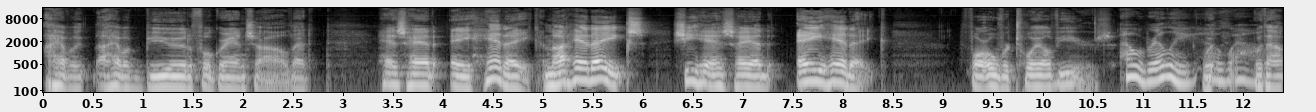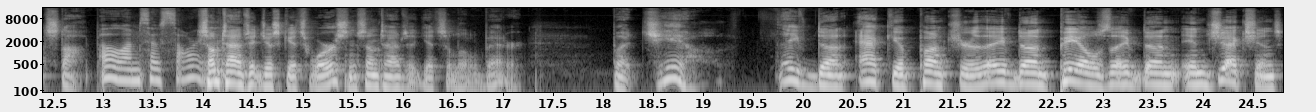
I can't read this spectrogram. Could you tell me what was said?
I have a I have a beautiful grandchild that has had a headache, not headaches. She has had a headache for over 12 years. Oh, really? With, oh, wow. Without stop. Oh, I'm so sorry. Sometimes it just gets worse and sometimes it gets a little better. But Jill, they've done acupuncture, they've done pills, they've done injections,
